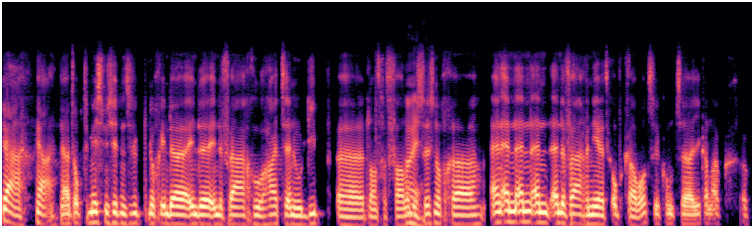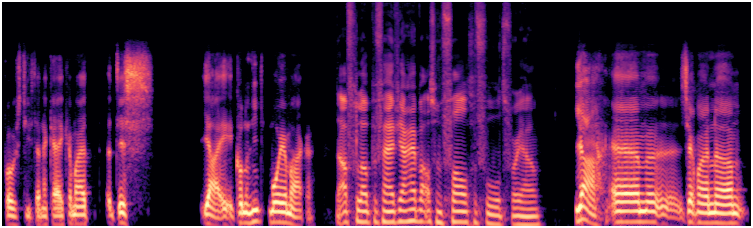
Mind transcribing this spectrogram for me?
Ja, ja nou, het optimisme zit natuurlijk nog in de, in de, in de vraag hoe hard en hoe diep uh, het land gaat vallen. Oh, dus er is nog. Uh, en, en, en, en, en de vraag wanneer het opkrabbelt. Je, komt, uh, je kan ook, ook positief daarnaar kijken. Maar het, het is. Ja, ik kon het niet mooier maken de afgelopen vijf jaar hebben als een val gevoeld voor jou? Ja, um, zeg maar een, um,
